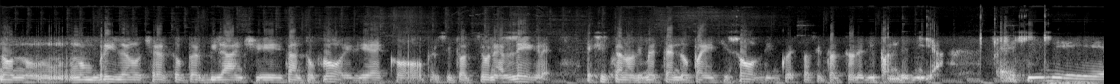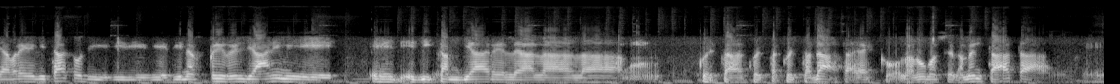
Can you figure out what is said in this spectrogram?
non, non, non brillano certo per bilanci tanto floridi, ecco, per situazioni allegre e ci stanno rimettendo parecchi soldi in questa situazione di pandemia. E quindi avrei evitato di, di, di, di inasprire gli animi e, e di cambiare la, la, la, questa, questa, questa, data. Ecco, la Roma si è lamentata e,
